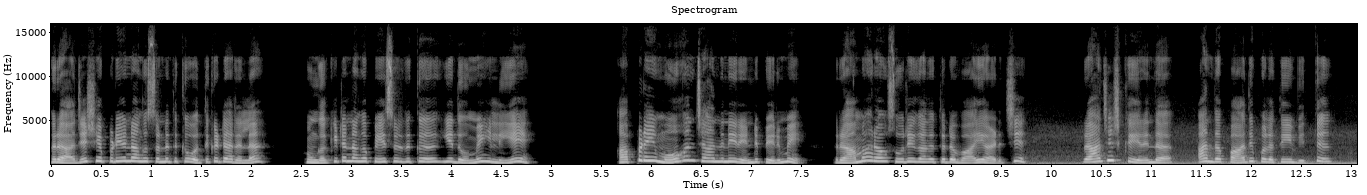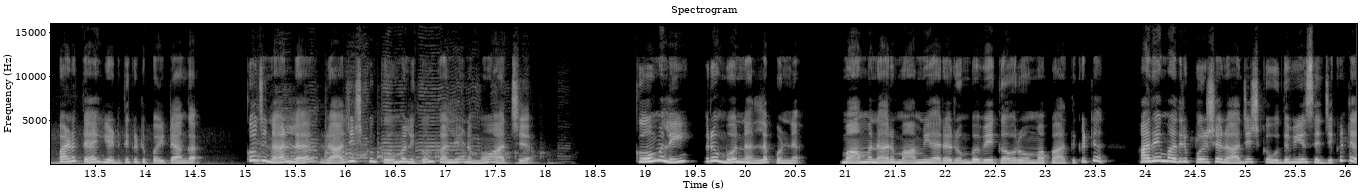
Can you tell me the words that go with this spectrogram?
ராஜேஷ் எப்படியும் நாங்க சொன்னதுக்கு ஒத்துக்கிட்டாருல்ல? உங்ககிட்ட நாங்க பேசுறதுக்கு எதுவுமே இல்லையே. அப்படி மோகன் சாந்தினி ரெண்டு பேருமே ராமாராவ் சூரியகாந்தத்தோட வாயை அடிச்சு ராஜேஷ்க்கு இருந்த அந்த பாதி புலத்தையும் வித்து பணத்தை எடுத்துக்கிட்டு போயிட்டாங்க. கொஞ்ச நாள்ல ராஜேஷ்க்கும் கோமலிக்கும் கல்யாணமும் ஆச்சு. கோமலி ரொம்ப நல்ல பொண்ணு. மாமனார் மாமியார ரொம்பவே கௌரவமா பாத்துக்கிட்டு அதே மாதிரி புருஷன் ராஜேஷ்க்கு உதவியும் செஞ்சுக்கிட்டு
